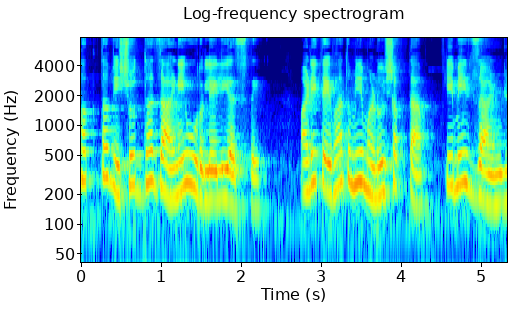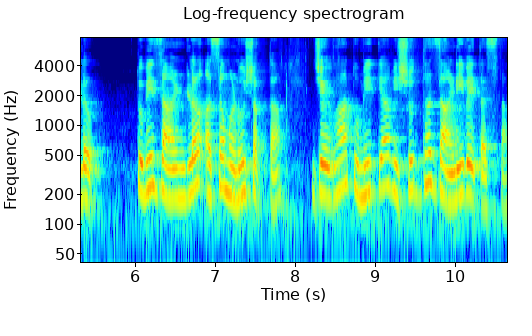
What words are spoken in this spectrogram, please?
फक्त विशुद्ध जाणीव उरलेली असते. आणि तेव्हा तुम्ही म्हणू शकता की मी जाणलं. तुम्ही जाणलं असं म्हणू शकता जेव्हा तुम्ही त्या विशुद्ध जाणीवेत असता.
